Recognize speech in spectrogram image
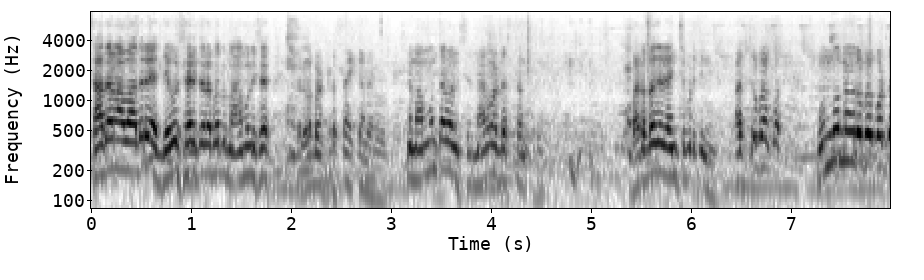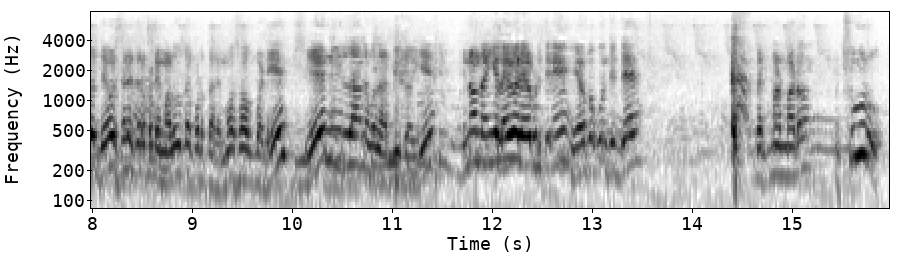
ಸಾಧಾರಣವಾದ್ರೆ ದೇವ್ರ ಸಾರಿ ತರ ಬದಲು ಮಾಮೂಲಿ ಸರ್ ಎಲ್ಲ ಬಟ್ ಡ್ರೆಸ್ ಹಾಕೊಂಡ್ರು ನಮ್ಮ ಅಮ್ಮನ ತರ ಒಂದು ನಾರ್ಮಲ್ ಡ್ರೆಸ್ ತಂದ್ಕೊಡಿ. ಬಡಬದ್ರೆ ಹಂಚಿಬಿಡ್ತೀನಿ. ಹತ್ತು ರೂಪಾಯಿ ಮುನ್ನೂರು ನೂರು ರೂಪಾಯಿ ಕೊಟ್ಟು ದೇವ್ರ ಸಾರಿ ತರಬೇಡಿ ಮಳುದ ಕೊಡ್ತಾರೆ. ಮೋಸ ಹೋಗ್ಬೇಡಿ. ಏನೂ ಇಲ್ಲ ಅಂದ್ರೆ ಒಂದು ಅಡ್ಡಿಗೆ ಹೋಗಿ. ಇನ್ನೊಂದು ಹಂಗೆ ಲೈವಲ್ಲಿ ಹೇಳ್ಬಿಡ್ತೀನಿ. ಹೇಳ್ಬೇಕು ಅಂತಿದ್ದೆ. ಕಟ್ ಮಾಡಿ ಮಾಡು. ಚೂರು.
